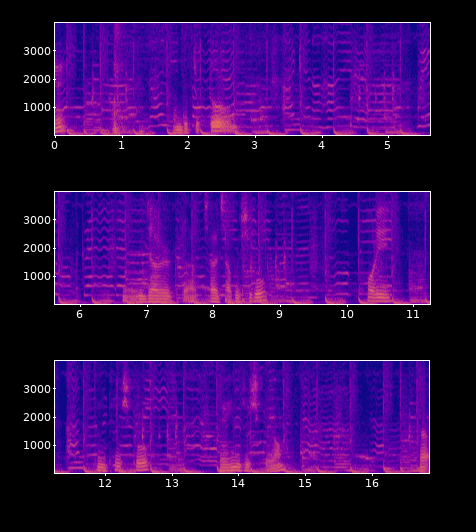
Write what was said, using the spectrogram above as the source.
이렇게 반대쪽도. 의자를 딱 잘 잡으시고 허리 등 펴시고 배에 힘 주시고요. 자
